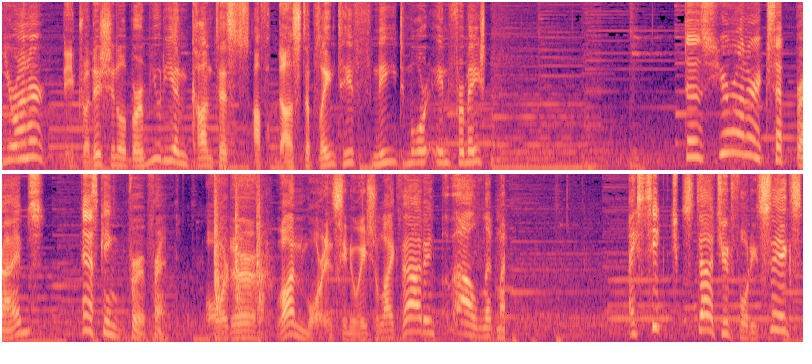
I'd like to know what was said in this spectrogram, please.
Your Honor, The traditional Bermudian contests of... Does the plaintiff need more information? does Your Honor accept bribes? Asking for a friend. Order! One more insinuation like that in... I'll let my... I seek to... Statute 46,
